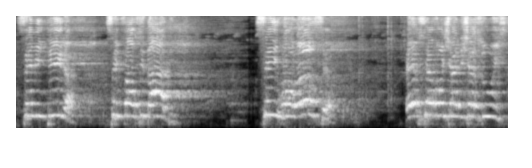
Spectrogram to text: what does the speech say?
sem mentira, sem falsidade, sem enrolância. Esse é o Evangelho de Jesus,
